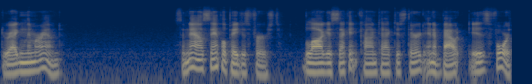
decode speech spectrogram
dragging them around. So now sample page is first, blog is second, contact is third, and about is fourth.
